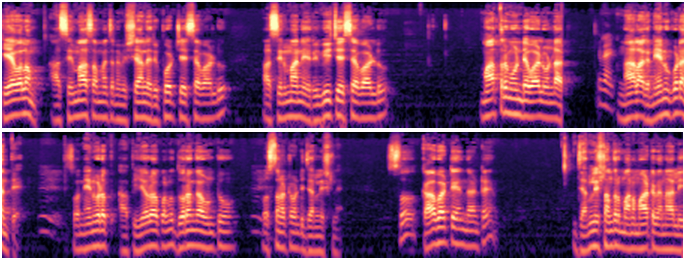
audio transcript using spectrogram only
కేవలం ఆ సినిమా సంబంధించిన విషయాలను రిపోర్ట్ చేసేవాళ్ళు ఆ సినిమాని రివ్యూ చేసేవాళ్ళు మాత్రమే ఉండేవాళ్ళు ఉండాలి. నాలాగా నేను కూడా అంతే. సో నేను కూడా ఆ పిఆర్ఓ పనులకు దూరంగా ఉంటూ వస్తున్నటువంటి జర్నలిస్టులే. సో కాబట్టి ఏంటంటే జర్నలిస్ట్ అందరూ మన మాట వినాలి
